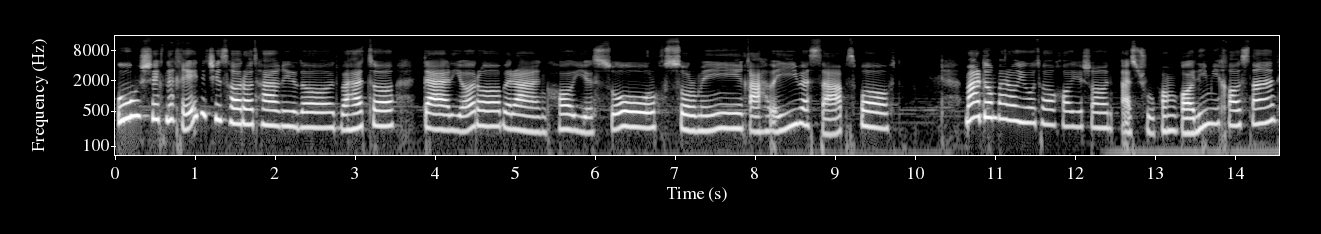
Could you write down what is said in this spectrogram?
او شکل خیلی چیزها را تغییر داد و حتی دریا را به رنگهای سرخ، سرمه‌ای، قهوه‌ای و سبز بافت. مردم برای اتاقهایشان از چوپان قالی می‌خواستند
